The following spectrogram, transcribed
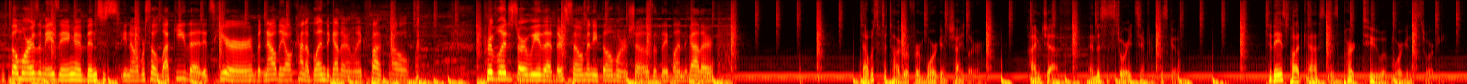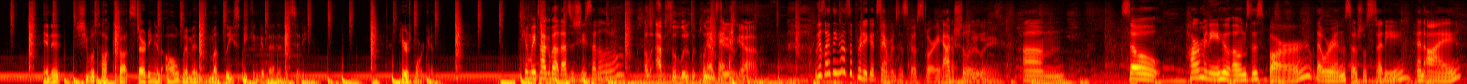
The Fillmore is amazing. I've been to, you know, we're so lucky that it's here, but now they all kind of blend together. I'm like, fuck, how privileged are we that there's so many Fillmore shows that they blend together. That was photographer Morgan Shidler. I'm Jeff, and this is Storied San Francisco. Today's podcast is part two of Morgan's story. In it, she will talk about starting an all women's monthly speaking event in the city. Here's Morgan. Can we talk about That's What She Said a little? Oh, absolutely. Please Okay. do. Yeah. Because I think that's a pretty good San Francisco story, actually. Absolutely. Um, so Harmony, who owns this bar that we're in, social study, and I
